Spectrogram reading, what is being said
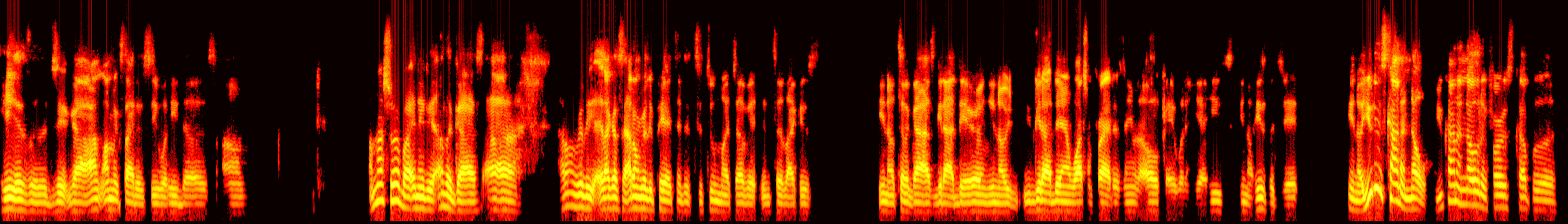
he is a legit guy. I'm, I'm excited to see what he does. Um, I'm not sure about any of the other guys. Uh, I don't really, like I said, I don't really pay attention to too much of it until like it's, you know, till the guys get out there and you know you get out there and watch them practice and you're like, oh, okay, well then yeah, he's you know he's legit. You know, you just kind of know. You kind of know the first couple of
